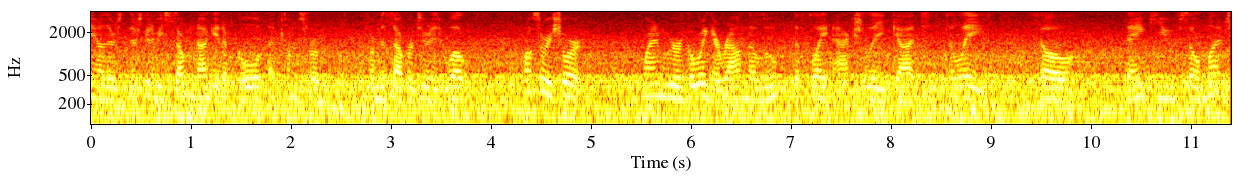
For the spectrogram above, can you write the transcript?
You know, there's there's going to be some nugget of gold that comes from from this opportunity. Well, long story short, when we were going around the loop, the flight actually got delayed. So thank you so much.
